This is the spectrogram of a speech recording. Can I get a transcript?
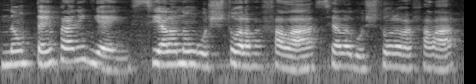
Não tem para ninguém. Se ela não gostou, ela vai falar. Se ela gostou, ela vai falar.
